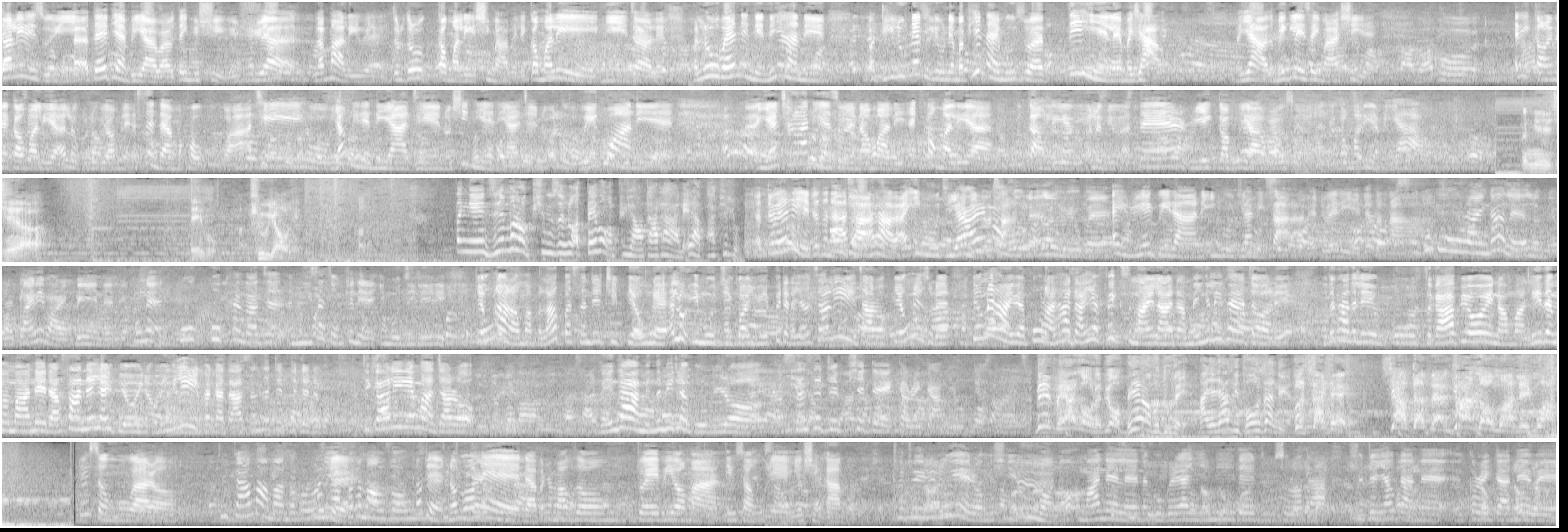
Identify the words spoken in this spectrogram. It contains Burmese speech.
ယောက်ျားလေးတွေဆိုရင်အသေးပြန်ပေးရပါတော့တိတ်မရှိဘူးယူရလက်မလေးပဲသူတို့ကောင်မလေးရှိမှာပဲလေကောင်မလေးမြင်ကြရလေဘလို့ပဲနေနေနေဟာနေဒီလူနဲ့ဒီလူနဲ့မဖြစ်နိုင်ဘူးဆိုတာသိရင်လည်းမရဘူးမရဘူးမိန်းကလေးစိတ်မှာရှိတယ်ဟိုအဲ့ဒီကောင်းလေးနဲ့ကောင်းမလေးကအဲ့လိုဘယ်လိုပြောမလဲအဆင့်တန်းမဟုတ်ဘူးကွာအခြေဟိုရောက်နေတဲ့နေရာချင်းတို့ရှိနေတဲ့နေရာချင်းတို့အဲ့လိုဝေးကွာနေရအရန်ချားနေရဆိုရင်တော့မလေးအဲ့ကောင်မလေးကသူ့ကောင်လေးကိုအဲ့လိုမျိုးအသေး react တော့ပြရပါလို့ဆိုရင်ဒီကောင်မလေးကမရဘူး တငယ်ချင်းอ่ะတဲဖို့ဖြူရောင်နေတငယ်ချင်းမလို့ဖြူစင်လို့အသေးပုံအဖြူအောင်ထားထားရလေအဲ့ဒါဘာဖြစ်လို့လဲအတွဲတွေပြဿနာအစားအဲ့ဒါပဲအဲ့ emoji ကနေပြီးတော့စားဆိုလဲအဲ့လိုမျိုးပဲအဲ့ react ပေးတာကနေ emoji ကနေစတာပဲအတွဲတွေပြဿနာကိုကိုရိုင်းကလည်းအဲ့လိုမျိုး reply တွေပါပေးရင်လည်းကိုနဲ့ကိုကိုခံစားချက်အနည်းဆက်ဆုံးဖြစ်နေတဲ့ emoji လေးတွေပြုံးလာတော့မှဘလောက် percentage ထိပြုံးတယ်အဲ့လို emoji ကရွေးပစ်တယ်ယောက်ျားလေးတွေကြတော့ပြုံးနေဆိုတော့ပြုံးတဲ့ဟာရွေးပို့လိုက်ဟာဒါကြီး fake smile လာဒါ main ကလေးဖက်ကြော်လေဒီတစ်ခါတလေဟိုစကားပြောရင်တော့မှလေးတယ်မမနဲ့ဒါစာနဲ့ရိုက်ပြောရင်တော့ main ကလေးတွေဘက်ကဒါ sensitive ဖြစ်တတ်တယ်ပေါ့ဒီကားလေးထဲမှာကြတော့မင်းသားကမင်းသမီးထက်ပိုပြီးတော့ sensitive ဖြစ်တဲ့ character မျိုးပေါ့ မင်းဘယ်ကောင်လဲပြောမင်းကဘာတူလဲငါရရစီဖုံးဆက်နေမစက်နဲ့ရှာတတ်ပံကားကောင်ပါလေကွာတွေ့ဆုံမှုကတော့ဒီကားမှာမှတော့ကိုရိုနီကပထမဆုံးဟုတ်တယ်နော်ကောနဲ့ဒါပထမဆုံးတွဲပြီးတော့မှတိကျဆောင်မှုတဲ့ရုပ်ရှင်ကားပေါ့ ထွေထွေထူးထူးရဲ့တော့မရှိဘူးပေါ့နော်အမားနဲ့လည်းငကူကလေးရင်းနှီးတဲ့သူဆိုတော့ဒါရှူတင်ရောက်တာနဲ့ character နဲ့ပဲ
